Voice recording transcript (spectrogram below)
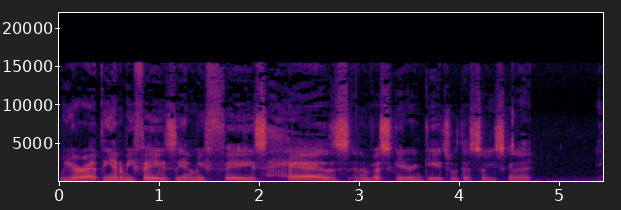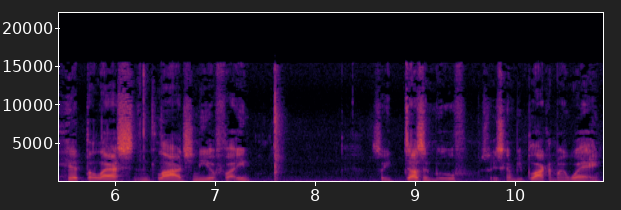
we are at the enemy phase. The enemy phase has an investigator engaged with it, so he's going to hit the last lodge neophyte. So he doesn't move, so he's going to be blocking my way.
